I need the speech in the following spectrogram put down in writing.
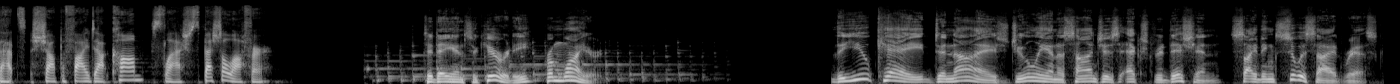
That's shopify.com slash special offer. Today in Security from Wired. The UK denies Julian Assange's extradition, citing suicide risk.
